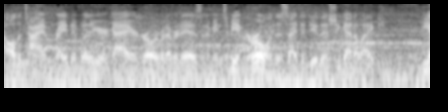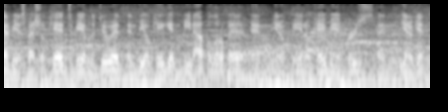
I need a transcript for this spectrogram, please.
all the time, right? Whether you're a guy or a girl or whatever it is. And I mean, to be a girl and decide to do this, you gotta like you got to be a special kid to be able to do it and be okay getting beat up a little bit and you know being okay being bruised and you know getting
